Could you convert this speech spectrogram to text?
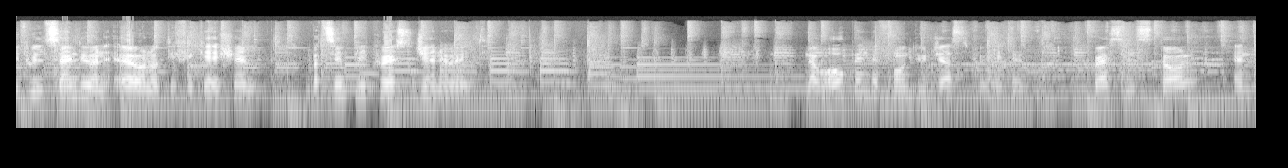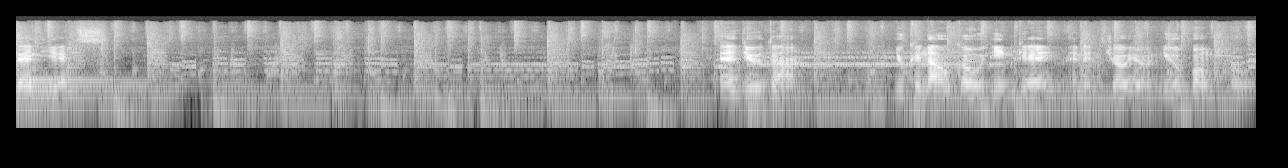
It will send you an error notification, but simply press Generate. Now open the font you just created, press Install and then Yes. And you're done. You can now go in-game and enjoy your new bomb code.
